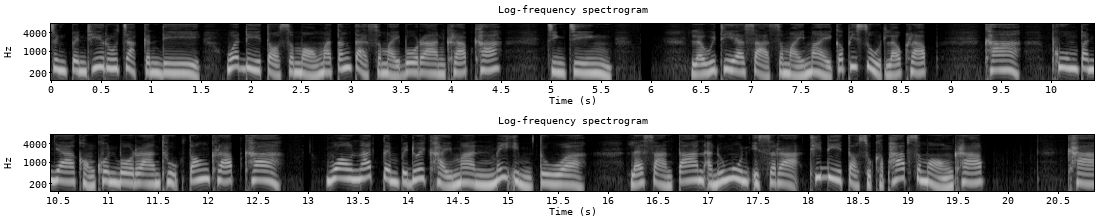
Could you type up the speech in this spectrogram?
จึงเป็นที่รู้จักกันดี ว่าดีต่อสมองมาตั้งแต่สมัยโบราณครับคะจริงๆ แล้ววิทยาศาสตร์สมัยใหม่ก็พิสูจน์แล้วครับ ค่ะ ภูมิปัญญาของคนโบราณถูกต้องครับค่ะ วอลนัทเต็มไปด้วยไขมันไม่อิ่มตัว และสารต้านอนุมูลอิสระที่ดีต่อสุขภาพสมองครับ ค่ะ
